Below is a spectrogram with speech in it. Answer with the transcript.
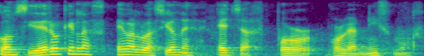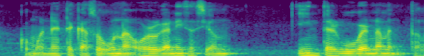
Considero que las evaluaciones hechas por organismos, como en este caso una organización intergubernamental,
